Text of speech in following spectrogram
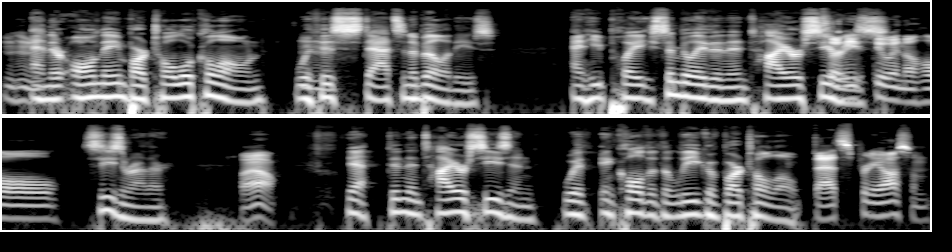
hmm and they're all named Bartolo Colon with Mhm. his stats and abilities. And he play simulated an entire series. So he's doing the whole. season rather. Wow. Yeah, did an entire season with and called it the League of Bartolo. That's pretty awesome.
